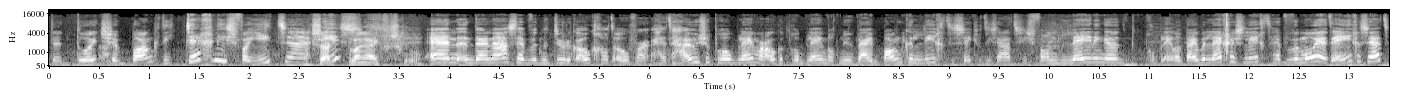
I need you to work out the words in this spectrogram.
de Deutsche Bank die technisch failliet eh, Exact, is. belangrijk verschil. En daarnaast hebben we het natuurlijk ook gehad over het huizenprobleem, maar ook het probleem wat nu bij banken ligt, de securitisaties van leningen, het probleem wat bij beleggers ligt, hebben we mooi uiteengezet.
